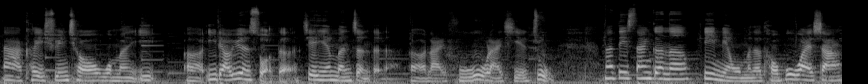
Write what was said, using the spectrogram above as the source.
那可以寻求我们医呃医疗院所的戒烟门诊的呃来服务来协助。那第三个呢，避免我们的头部外伤，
